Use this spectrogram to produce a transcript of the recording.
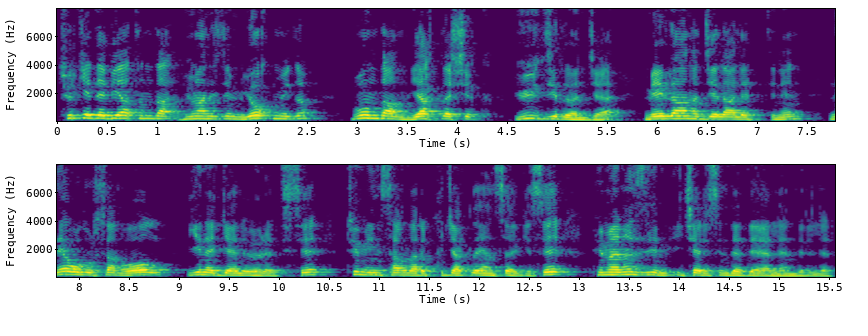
Türk edebiyatında hümanizm yok muydu? Bundan yaklaşık 100 yıl önce Mevlana Celaleddin'in ne olursan ol yine gel öğretisi, tüm insanları kucaklayan sevgisi hümanizm içerisinde değerlendirilir.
